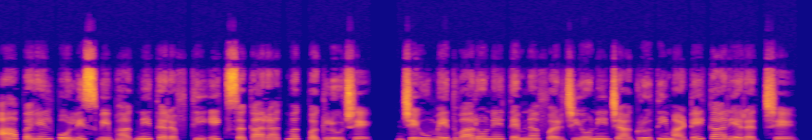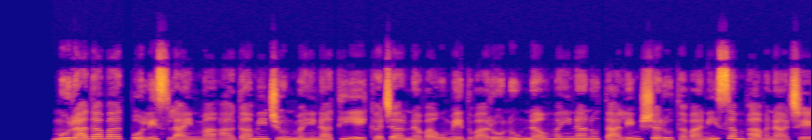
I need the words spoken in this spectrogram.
આ પહેલ પોલીસ વિભાગની તરફથી એક સકારાત્મક પગલું છે, જે ઉમેદવારોને તેમના ફરજીઓની જાગૃતિ માટે કાર્યરત છે. મુરાદાબાદ પોલીસ લાઇનમાં આગામી જૂન મહિનાથી એક હજાર નવા ઉમેદવારોનું નવ મહિનાનું તાલીમ શરૂ થવાની સંભાવના છે.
